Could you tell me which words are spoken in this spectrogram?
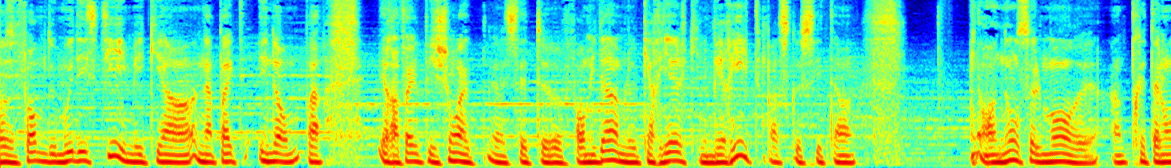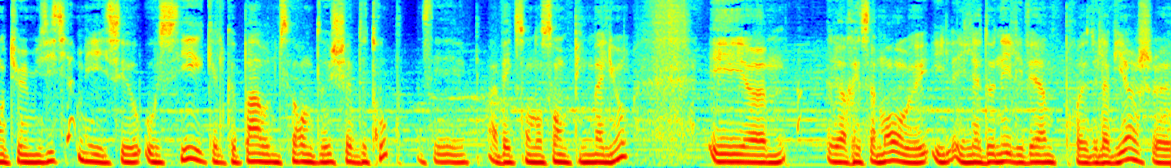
dans une forme de modestie, mais qui a un impact énorme. Et Raphaël Pichon a cette formidable carrière qu'il mérite parce que c'est un non seulement euh, un très talentueux musicien, mais c'est aussi quelque part une sorte de chef de troupe. C'est avec son ensemble Pygmalion. Et euh, récemment, euh, il, a donné les verbes de la Vierge, euh,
